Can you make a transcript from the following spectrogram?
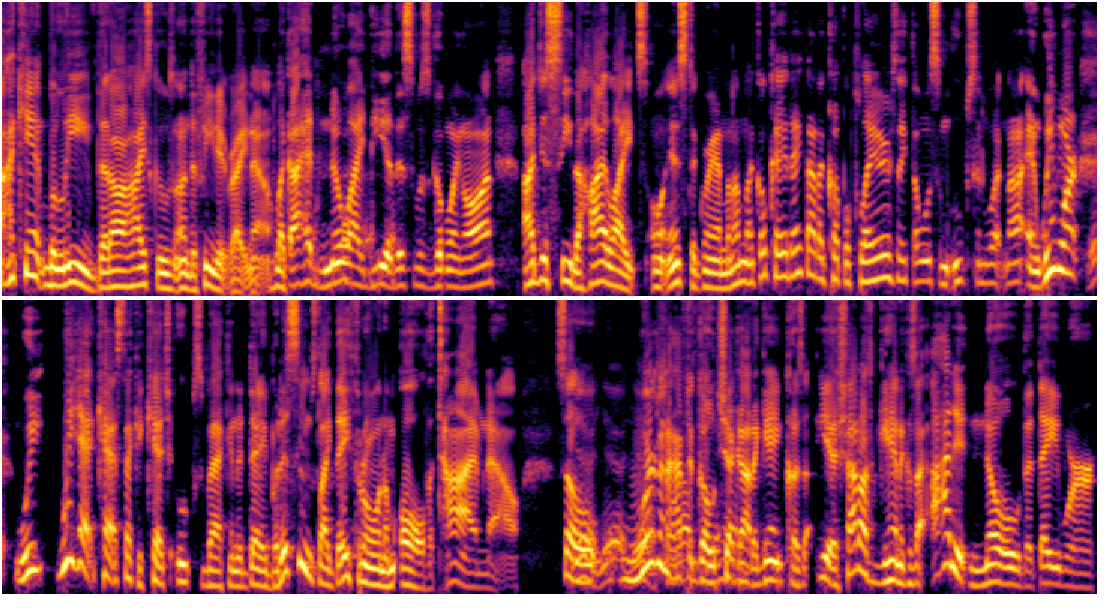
I can't believe that our high school's undefeated right now. Like I had no idea this was going on. I just see the highlights on Instagram and I'm like, okay, they got a couple players, they throwing some oops and whatnot. And we weren't we we had cats that could catch oops back in the day, but it seems like they throwing them all the time now. So yeah, yeah, yeah. we're gonna shout have to go to check out a game because yeah, shout out to Gahanna because I, I, didn't know that they were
